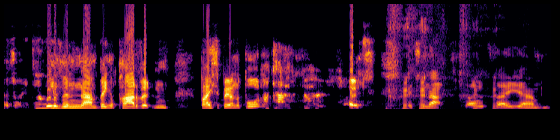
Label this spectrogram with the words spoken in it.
that's what you deal with, and um, being a part of it, and basically on the board, and I can't even go. So it's it's nuts. So it's a um,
